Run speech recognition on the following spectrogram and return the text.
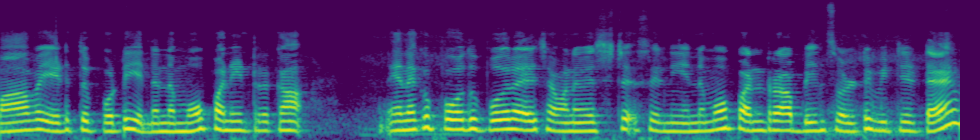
மாவை எடுத்து போட்டு என்னென்னமோ பண்ணிகிட்ருக்கான் எனக்கு போது போதும் ஆயிடுச்சு அவனை வச்சுட்டு. சரி நீ என்னமோ பண்ணுறா அப்படின்னு சொல்லிட்டு விட்டுட்டேன்.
